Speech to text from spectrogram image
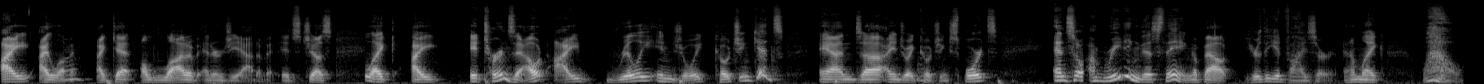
I I love it. Hmm. I get a lot of energy out of it. It's just like I. It turns out I really enjoy coaching kids, and uh, I enjoy hmm. coaching sports. And so I'm reading this thing about you're the advisor, and I'm like, wow,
